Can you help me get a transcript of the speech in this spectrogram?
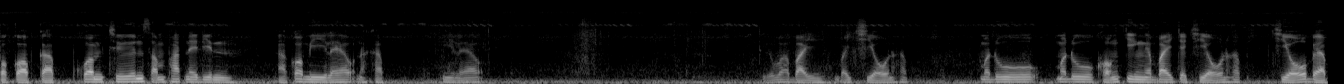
ประกอบกับ ความชื้นสัมผัสในดินก็มีแล้วนะครับ มีแล้ว ถือว่าใบใบเขียวนะครับ มาดูมาดูของจริงเนี่ยใบจะเขียวนะครับ เขียวแบบ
